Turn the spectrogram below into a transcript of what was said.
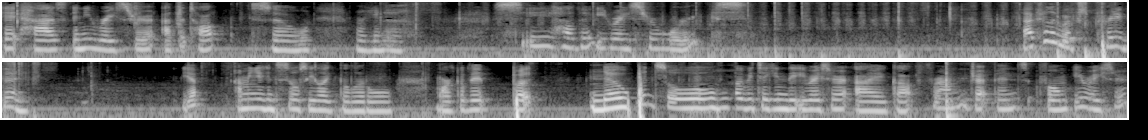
It has an eraser at the top, so we're gonna see how the eraser works. It actually works pretty good. Yep, I mean you can still see like the little mark of it, but no pencil. I'll be taking the eraser I got from JetPens foam eraser.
